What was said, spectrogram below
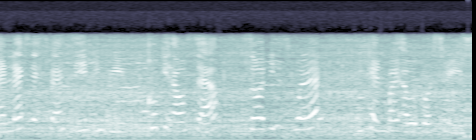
and less expensive if we cook it ourselves. So this is where we can buy our groceries.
